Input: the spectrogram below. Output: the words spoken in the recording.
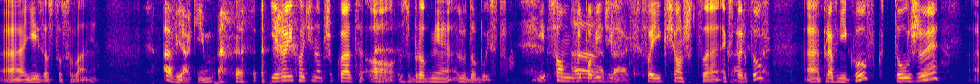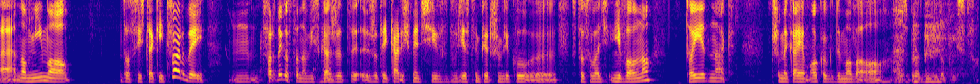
e, jej zastosowanie. A w jakim? Jeżeli chodzi na przykład o zbrodnie ludobójstwa. Są wypowiedzi A, tak. w twojej książce ekspertów, tak, tak. prawników, którzy no mimo dosyć takiej twardej, mm, twardego stanowiska, mhm. że, ty, że tej kary śmierci w XXI wieku y, stosować nie wolno, to jednak przymykają oko, gdy mowa o, o zbrodni ludobójstwa.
